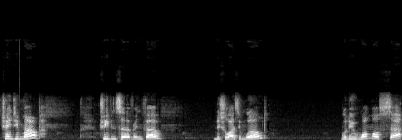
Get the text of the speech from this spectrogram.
Changing map. Retrieving server info. Initializing world. We'll do one more set.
